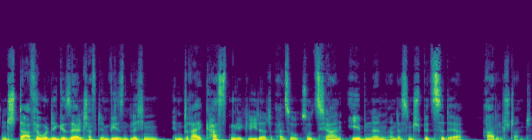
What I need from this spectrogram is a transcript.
Und dafür wurde die Gesellschaft im Wesentlichen in drei Kasten gegliedert, also sozialen Ebenen, an dessen Spitze der Adel stand.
